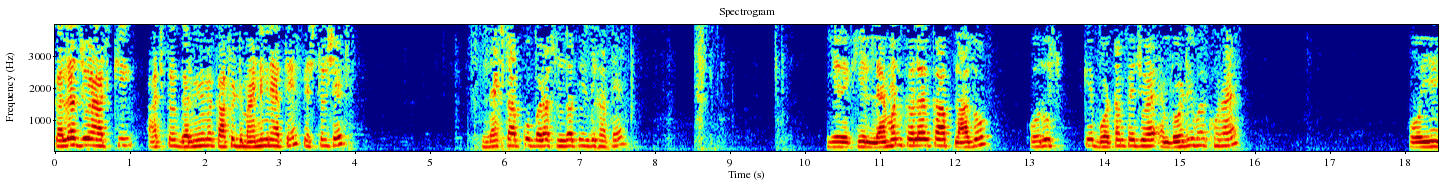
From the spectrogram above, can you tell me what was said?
कलर जो है आज की आजकल गर्मियों में काफ़ी डिमांडिंग रहते हैं पेस्टल शेड्स नेक्स्ट आपको बड़ा सुंदर पीस दिखाते हैं। ये देखिए लेमन कलर का प्लाजो और उसके बॉटम पे जो है एम्ब्रॉयडरी वर्क हो रहा है। और ये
